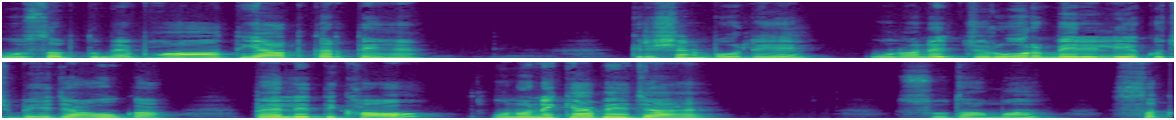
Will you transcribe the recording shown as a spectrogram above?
वो सब तुम्हें बहुत याद करते हैं। कृष्ण बोले, उन्होंने ज़रूर मेरे लिए कुछ भेजा होगा। पहले दिखाओ, उन्होंने क्या भेजा है? सुदामा सक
